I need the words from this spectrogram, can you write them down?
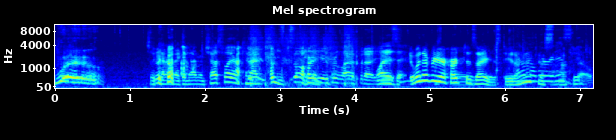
Woo! So can I make a diamond chest plate or can I? I'm sorry for laughing at you. What is it? Do whatever your heart desires, dude. I I'm don't know not gonna where it is stop you. though.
